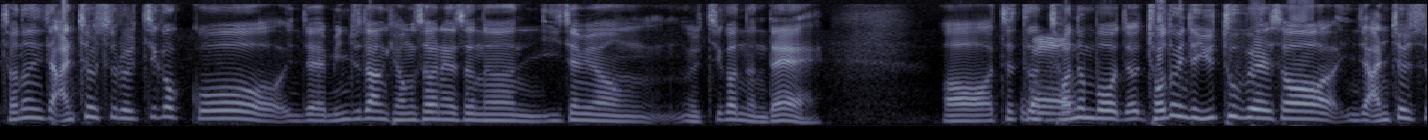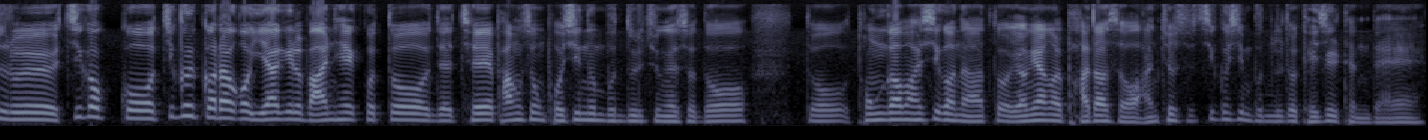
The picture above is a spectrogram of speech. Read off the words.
저는 이제 안철수를 찍었고 이제 민주당 경선에서는 이재명을 찍었는데 어 어쨌든 네. 저는 뭐 저, 도 이제 유튜브에서 이제 안철수를 찍었고 찍을 거라고 이야기를 많이 했고 또 이제 제 방송 보시는 분들 중에서도 또 동감하시거나 또 영향을 받아서 안철수 찍으신 분들도 계실 텐데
